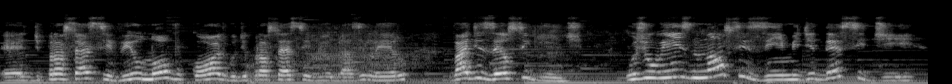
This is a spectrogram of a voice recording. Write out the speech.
é, de Processo Civil, novo Código de Processo Civil brasileiro, vai dizer o seguinte: o juiz não se exime de decidir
